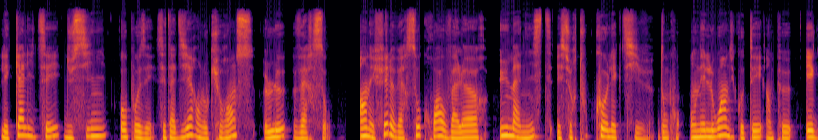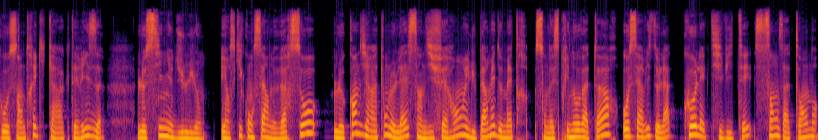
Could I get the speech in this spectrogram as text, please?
les qualités du signe opposé, c'est-à-dire en l'occurrence le verso. En effet, le verso croit aux valeurs humanistes et surtout collectives. Donc on est loin du côté un peu égocentré qui caractérise le signe du lion. Et en ce qui concerne le verso, le candidaton le laisse indifférent et lui permet de mettre son esprit novateur au service de la collectivité sans attendre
